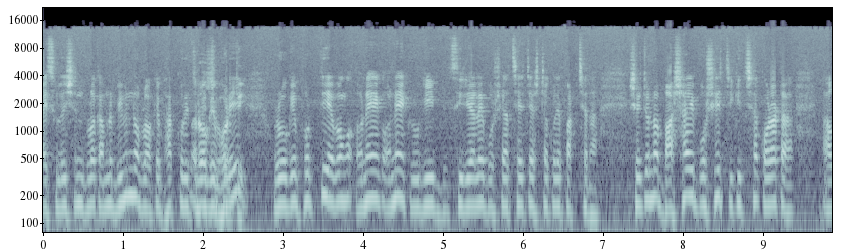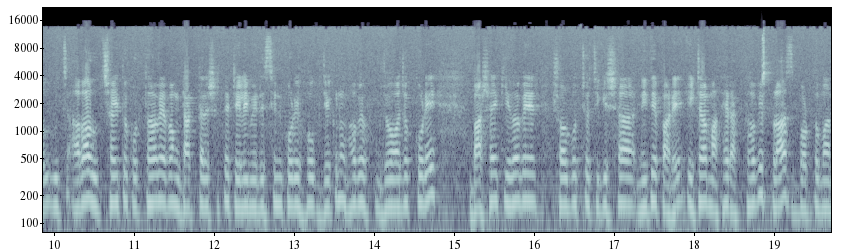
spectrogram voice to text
আইসোলেশন ব্লক আমরা বিভিন্ন ব্লকে ভাগ করে রোগে ভর্তি। রোগে ভর্তি এবং অনেক অনেক রোগী সিরিয়ালে বসে আছে চেষ্টা করে পাচ্ছে না। সেই জন্য বাসায় বসে চিকিৎসা করাটা আবার উৎসাহিত করতে হবে এবং ডাক্তারের সাথে টেলিমেডিসিন করে হোক যে কোনোভাবে যোগাযোগ করে বাসায় কীভাবে সর্বোচ্চ চিকিৎসা নিতে পারে এটা মাথায় রাখতে হবে। প্লাস বর্তমান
